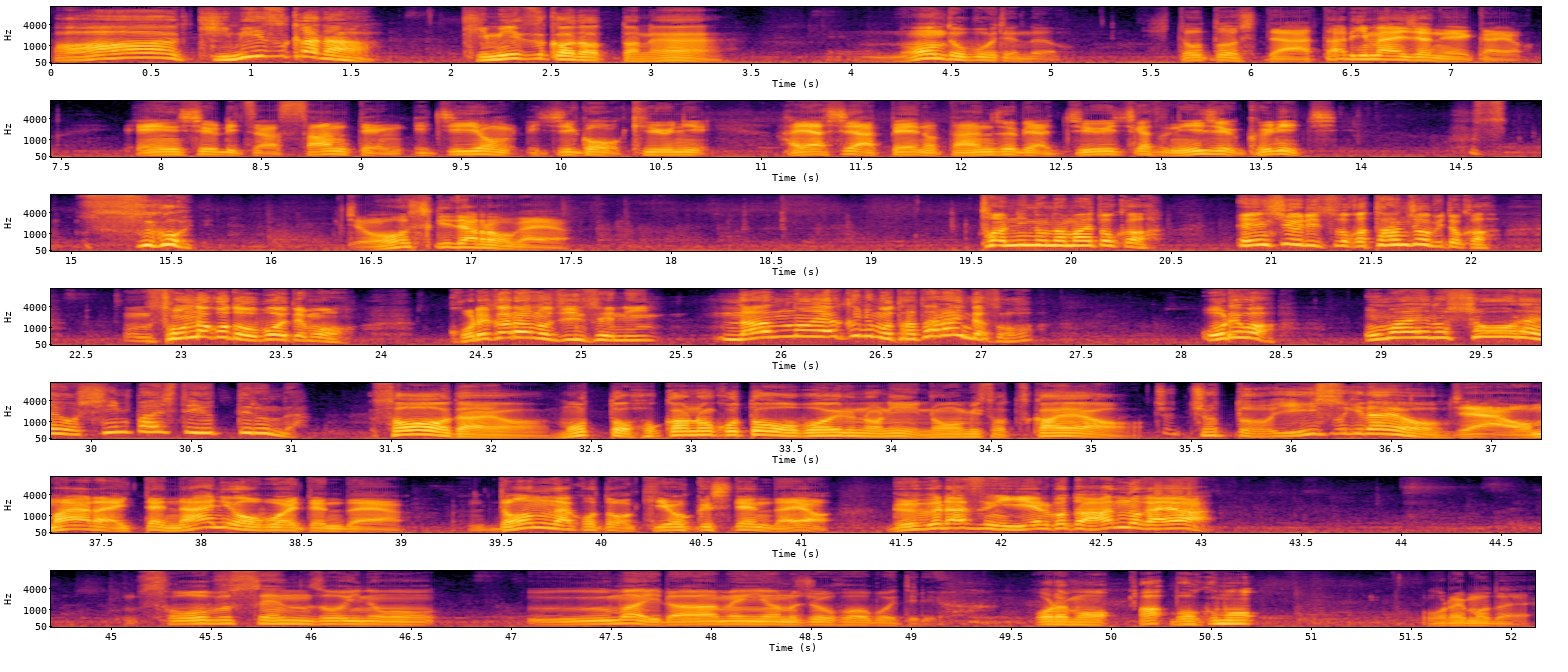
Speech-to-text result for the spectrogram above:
ああ君塚だ。君塚だったね。なんで覚えてんだよ。人として当たり前じゃねえかよ。円周率は3.141592林家ペイの誕生日は11月29日。すごい。常識だろうがよ。担任の名前とか円周率とか誕生日とかそんなこと覚えてもこれからの人生に何の役にも立たないんだぞ。俺はお前の将来を心配して言ってるんだ。そうだよ。もっと他のことを覚えるのに脳みそ使えよ。ちょちょっと言い過ぎだよ。じゃあお前ら一体何を覚えてんだよどんなことを記憶してんだよ。ググらずに言えることあんのかよ。総武線沿いのうまいラーメン屋の情報は覚えてるよ。俺も。あ僕も。俺もだよ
